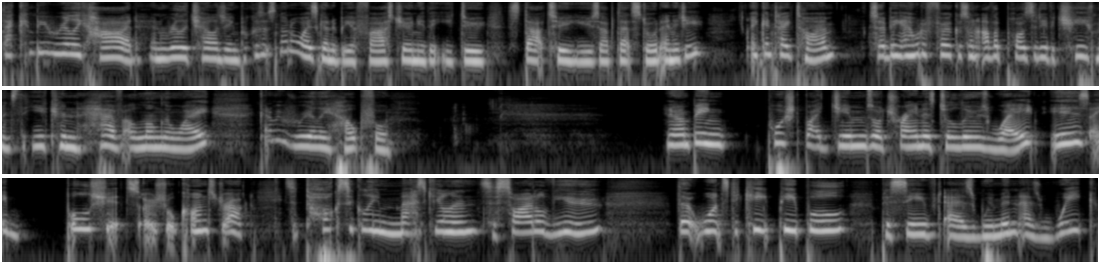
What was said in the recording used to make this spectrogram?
that can be really hard and really challenging because it's not always going to be a fast journey that you do start to use up that stored energy. It can take time. So being able to focus on other positive achievements that you can have along the way can be really helpful. You know, being pushed by gyms or trainers to lose weight is a bullshit social construct. It's a toxically masculine societal view that wants to keep people perceived as women as weak,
